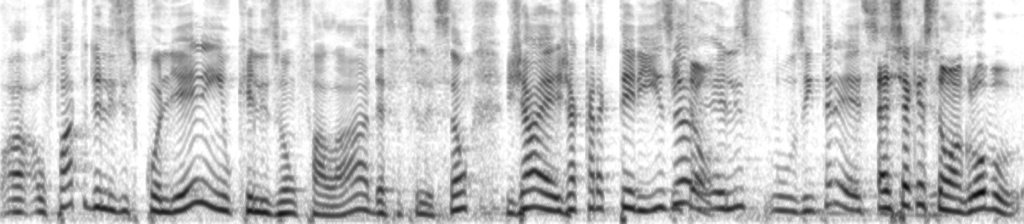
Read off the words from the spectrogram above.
a- o fato de eles escolherem o que eles vão falar dessa seleção já é, já caracteriza Então, eles os interesses. Essa é a questão. A Globo,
